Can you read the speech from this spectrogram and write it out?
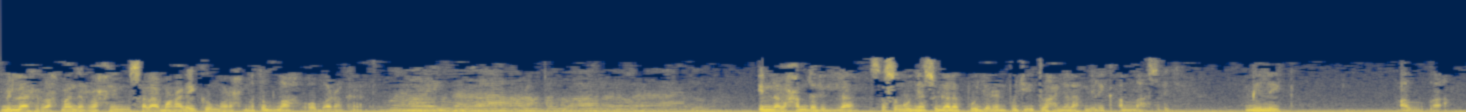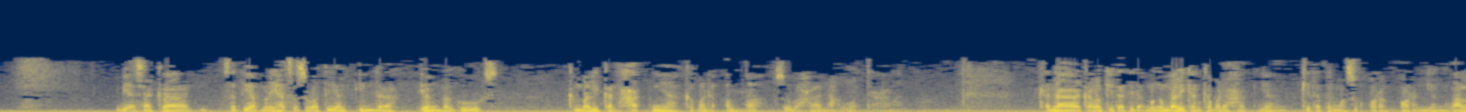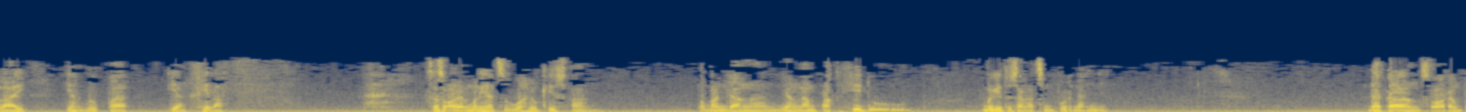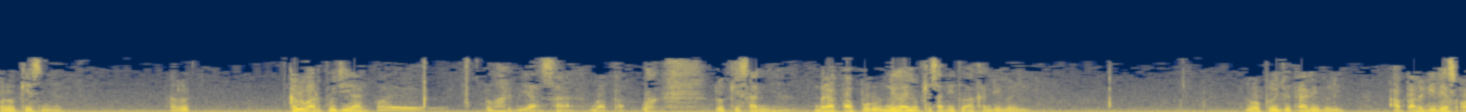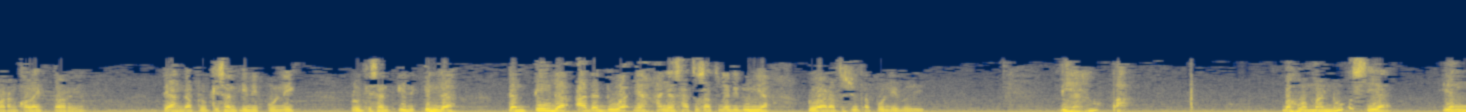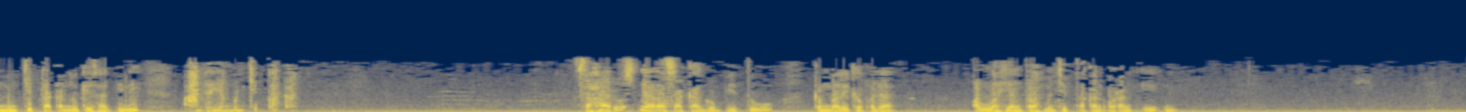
Bismillahirrahmanirrahim. Assalamualaikum warahmatullahi wabarakatuh. Innal hamdalillah, sesungguhnya segala puja dan puji itu hanyalah milik Allah saja. Milik Allah. Biasakan setiap melihat sesuatu yang indah, yang bagus, kembalikan haknya kepada Allah Subhanahu wa taala. Karena kalau kita tidak mengembalikan kepada haknya, kita termasuk orang-orang yang lalai, yang lupa, yang khilaf. Seseorang melihat sebuah lukisan, pemandangan yang nampak hidup, begitu sangat sempurnanya. Datang seorang pelukisnya, lalu keluar pujian, luar biasa Bapak. Uh, lukisannya berapapun nilai lukisan itu akan dibeli. 20 juta dibeli. Apalagi dia seorang kolektor ya. Dianggap lukisan ini unik, lukisan ini indah dan tidak ada duanya, hanya satu-satunya di dunia. 200 juta pun dibeli. Dia lupa bahwa manusia yang menciptakan lukisan ini ada yang menciptakan. Seharusnya rasa kagum itu kembali kepada Allah yang telah menciptakan orang ini.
